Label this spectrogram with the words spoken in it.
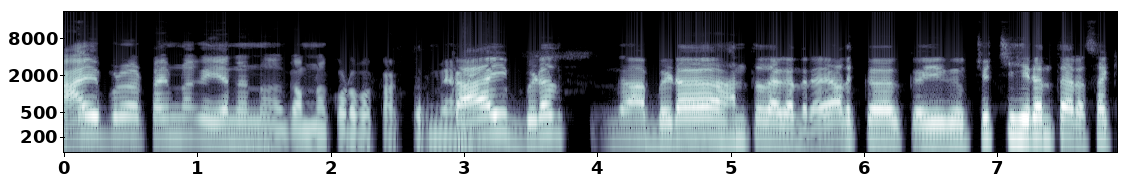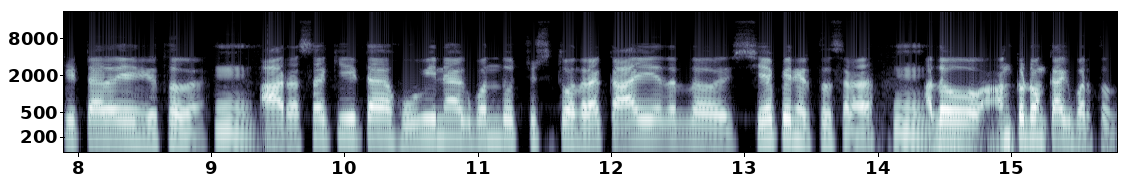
ಕಾಯಿ ಬಿಡೋ ಟೈಮ್ನಾಗ ಏನನ್ನು ಗಮನ ಕೊಡಬೇಕಾಗ್ತದ ಕಾಯಿ ಬಿಡದ್ ಬಿಡ ಹಂತದಾಗ ಅಂದ್ರೆ ಅದಕ್ಕ ಈಗ ಚುಚ್ಚಿ ಹೀರಂತ ರಸ ಕೀಟ ಏನ್ ಇರ್ತದ? ಆ ರಸ ಕೀಟ ಹೂವಿನಾಗ ಬಂದು ಚುಚ್ತು ಅಂದ್ರ ಕಾಯಿ ಅದ್ರದ್ದು ಶೇಪ್ ಏನ್ ಇರ್ತದ ಸರ ಅದು ಅಂಕ ಡೊಂಕಾಗಿ ಬರ್ತದ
